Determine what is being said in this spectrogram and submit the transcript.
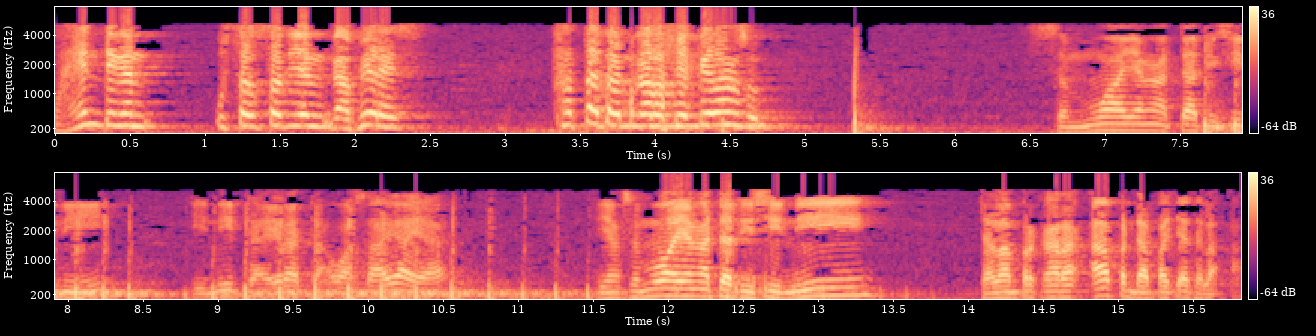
Lain dengan ustaz-ustaz yang nggak beres. Hatta dalam perkara fikih langsung. Semua yang ada di sini ini daerah dakwah saya ya. Yang semua yang ada di sini dalam perkara A pendapatnya adalah A.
